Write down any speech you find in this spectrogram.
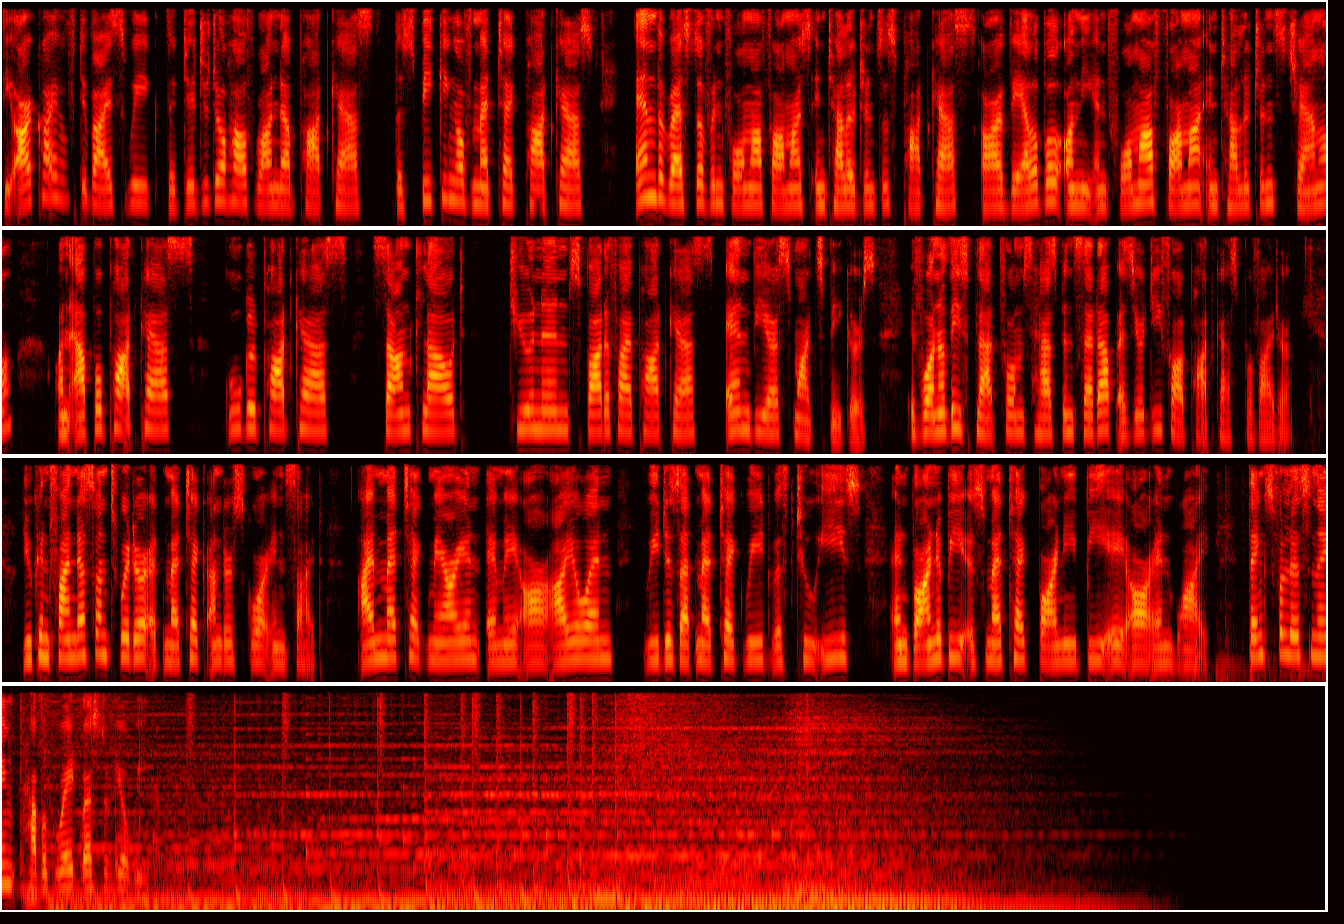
The Archive of Device Week, the Digital Health Roundup podcast, the Speaking of MedTech podcast, and the rest of Informa Pharma's Intelligences podcasts are available on the Informa Pharma Intelligence channel on Apple Podcasts, Google Podcasts, SoundCloud, TuneIn, Spotify podcasts, and via smart speakers if one of these platforms has been set up as your default podcast provider. You can find us on Twitter at medtech underscore insight. I'm MedTech Marion, M-A-R-I-O-N. Reed is at MedTech Reed with two E's, and Barnaby is MedTech Barney, B-A-R-N-Y. Thanks for listening. Have a great rest of your week.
